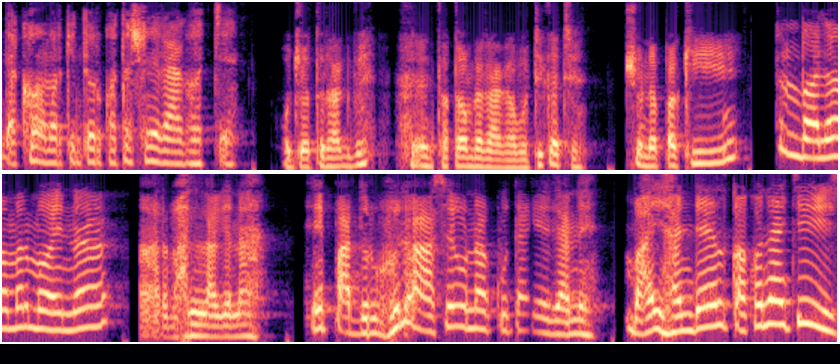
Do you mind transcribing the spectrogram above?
দেখো আমার কিন্তু ওর কথা শুনে রাগ হচ্ছে। ও যত রাখবে হ্যাঁ, তত আমরা রাগাবো ঠিক আছে? সোনা পাখি। বলো আমার ময়না আর ভালো লাগে না। এই পাদুর ঘুরে আসে ওনা কোথায় কে জানে? ভাই হ্যান্ডেল কখন আইছিস?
